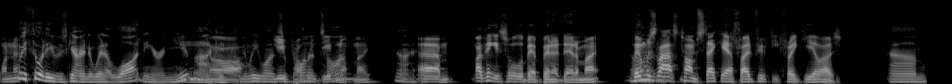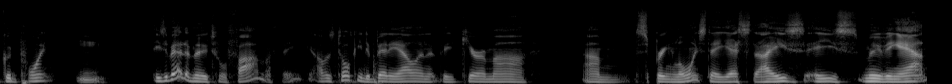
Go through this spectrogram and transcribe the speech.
wasn't it? We thought he was going to win a Lightning or a Newmarket, No, didn't we, once you upon probably a did time? not, mate. No. Um, I think it's all about Benedetta, mate. When Oh, was last time Stackhouse weighed 53 kilos? Um, good point. Mm. He's about to move to a farm, I think. I was talking to Benny Allen at the Kiramar um, spring launch there yesterday. He's he's moving out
